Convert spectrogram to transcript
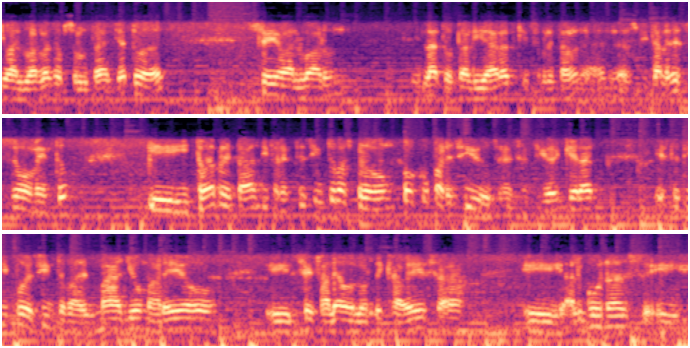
y evaluarlas absolutamente a todas. Se evaluaron la totalidad de las que se presentaron en el hospital en ese momento y todas presentaban diferentes síntomas, pero un poco parecidos, en el sentido de que eran este tipo de síntomas, desmayo, mareo, eh, cefalea, dolor de cabeza, eh, algunas eh,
